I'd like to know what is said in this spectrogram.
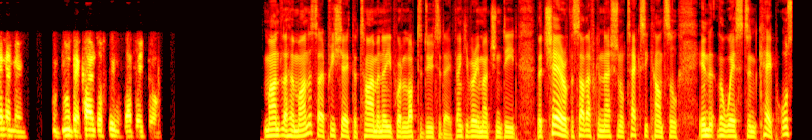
elements to do the kinds of things that they do. Mandla Hermanus, I appreciate the time. I know you've got a lot to do today. Thank you very much indeed. The chair of the South African National Taxi Council in the Western Cape. Also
